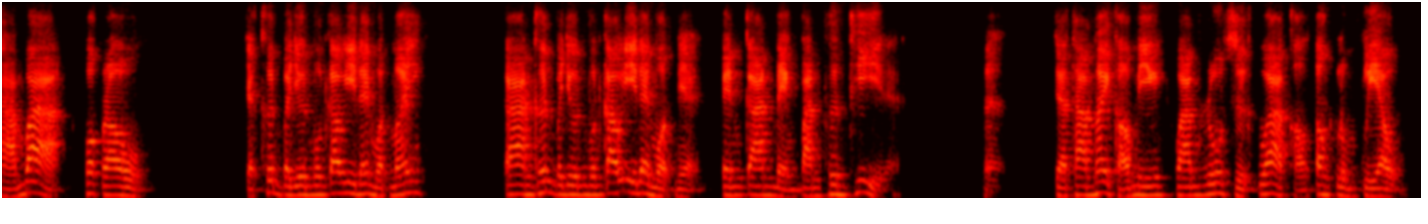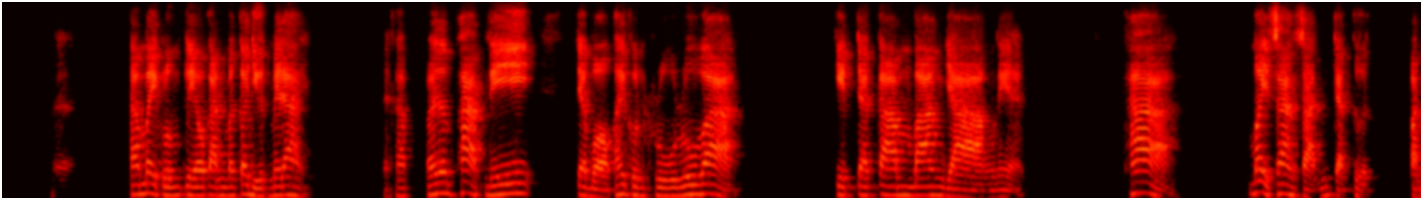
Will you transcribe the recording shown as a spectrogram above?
ถามว่าพวกเราจะขึ้นไปยืนบนเก้าอี้ได้หมดไหม การขึ้นไปยืนบนเก้าอี้ได้หมดเนี่ยเป็นการแบ่งปันพื้นที่เนี่ยนะจะทำให้เขามีความรู้สึกว่าเขาต้องกลุ่มเกลียวนะถ้าไม่กลุ่มเกลียวกันมันก็ยืนไม่ได้นะครับ เพราะฉะนั้นภาพนี้จะบอกให้คุณครูรู้ว่า กิจกรรมบางอย่างเนี่ยถ้าไม่สร้างสรรค์จะเกิดปัญ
